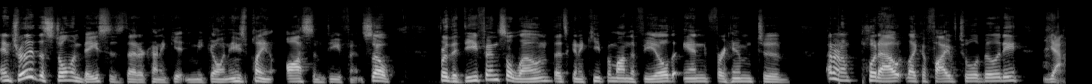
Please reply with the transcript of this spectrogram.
And it's really the stolen bases that are kind of getting me going. And he's playing awesome defense. So, for the defense alone, that's going to keep him on the field and for him to I don't know, put out like a five tool ability. Yeah,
